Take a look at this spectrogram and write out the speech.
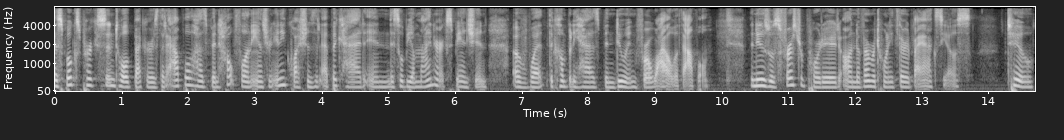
A spokesperson told Becker's that Apple has been helpful in answering any questions that Epic had, and this will be a minor expansion of what the company has been doing for a while with Apple. The news was first reported on November 23rd by Axios. 2.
